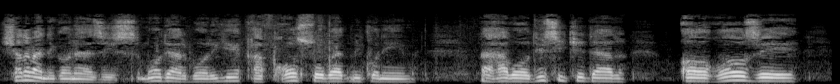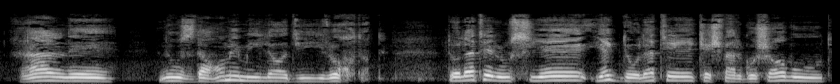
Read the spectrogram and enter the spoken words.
شنوندگان عزیز ما درباره قفقاز صحبت می کنیم و حوادثی که در آغاز قرن نوزدهم میلادی رخ داد. دولت روسیه یک دولت کشورگشا بود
